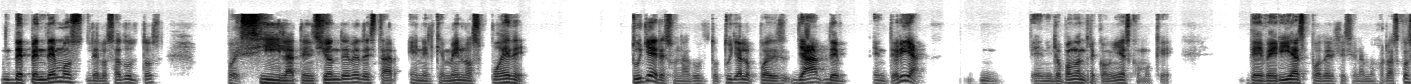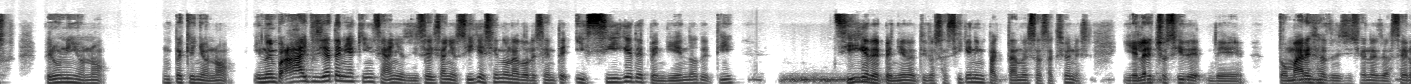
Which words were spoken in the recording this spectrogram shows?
dependemos de los adultos, pues sí, la atención debe de estar en el que menos puede. Tú ya eres un adulto, tú ya lo puedes, ya de, en teoría, mm, y lo pongo entre comillas, como que deberías poder gestionar mejor las cosas, pero un niño no, un pequeño no. Y no, imp- ay, pues ya tenía 15 años, 16 años, sigue siendo un adolescente y sigue dependiendo de ti, sigue dependiendo de ti, o sea, siguen impactando esas acciones. Y el hecho, sí, de, de tomar esas decisiones de hacer,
